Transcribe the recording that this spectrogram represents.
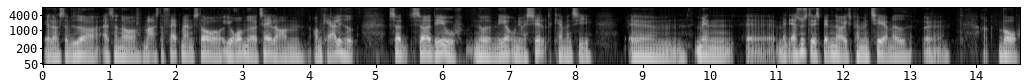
eller så videre. Altså når Master Fatman står i rummet og taler om, om kærlighed, så, så er det jo noget mere universelt, kan man sige. Øhm, men, øh, men jeg synes, det er spændende at eksperimentere med, øh, hvor,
